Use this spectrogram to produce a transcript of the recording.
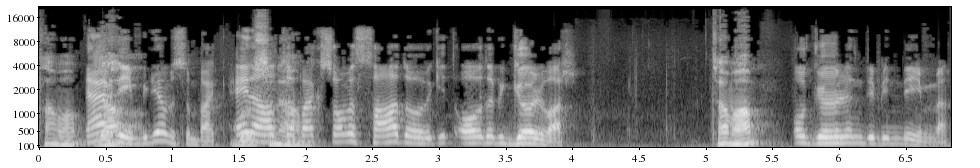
tamam. Neredeyim Ya, biliyor musun bak? En ne alta bak sonra sağa doğru git. Orada bir göl var. Tamam. O gölün dibindeyim ben.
